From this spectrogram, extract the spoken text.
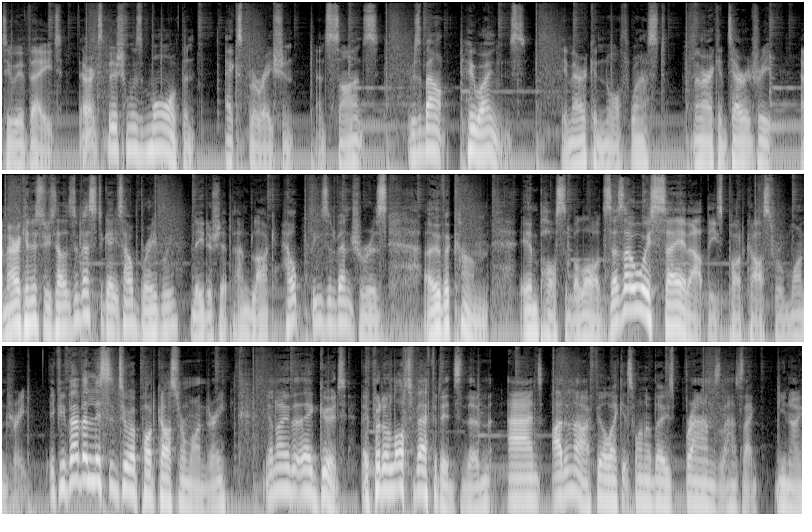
to evade. Their expedition was more than exploration and science, it was about who owns the American Northwest. American territory, American History Tellers investigates how bravery, leadership, and luck help these adventurers overcome impossible odds. As I always say about these podcasts from Wondery, if you've ever listened to a podcast from Wondery, you'll know that they're good. They put a lot of effort into them, and I don't know, I feel like it's one of those brands that has that, you know,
